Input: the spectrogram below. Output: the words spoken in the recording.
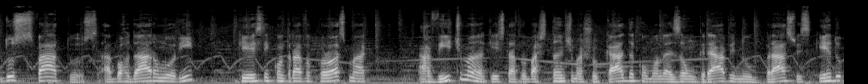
dos fatos. Abordaram Lorim, que se encontrava próximo à a vítima, que estava bastante machucada com uma lesão grave no braço esquerdo,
